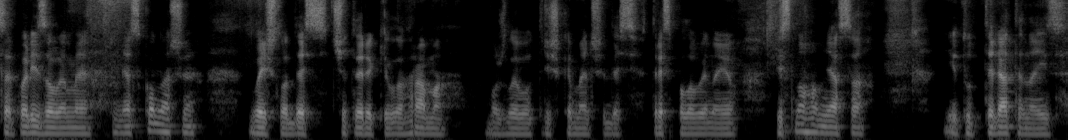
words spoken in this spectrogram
Все, порізали ми м'яско наше. Вийшло десь 4 кг, можливо, трішки менше, десь 3,5 пісного м'яса. І тут телятина із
